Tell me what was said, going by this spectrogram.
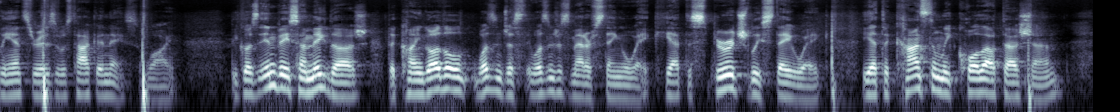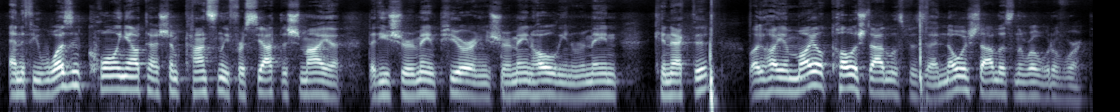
The answer is it was taka nace. Why? Because in Beis Hamikdash, the Kohen Gadol wasn't just it wasn't just a matter of staying awake. He had to spiritually stay awake. He had to constantly call out to Hashem. And if he wasn't calling out to Hashem constantly for Siyat Shmaya, that he should remain pure and he should remain holy and remain connected, no ishtadlis in the world would have worked.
